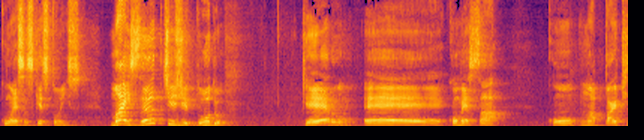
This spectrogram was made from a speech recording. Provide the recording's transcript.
com essas questões. Mas antes de tudo, quero é, começar com uma parte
